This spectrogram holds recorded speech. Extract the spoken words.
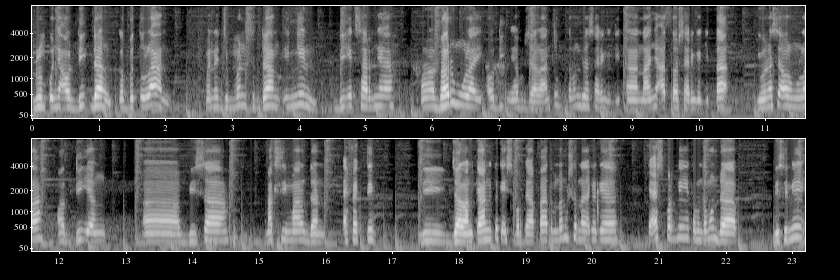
belum punya audit dan kebetulan manajemen sedang ingin di HR-nya uh, baru mulai auditnya berjalan tuh teman bisa sharing ke kita nanya atau sharing ke kita gimana sih awal mula audit yang uh, bisa maksimal dan efektif dijalankan itu kayak seperti apa? Teman-teman bisa nanya ke, ke expert nih teman-teman udah di sini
